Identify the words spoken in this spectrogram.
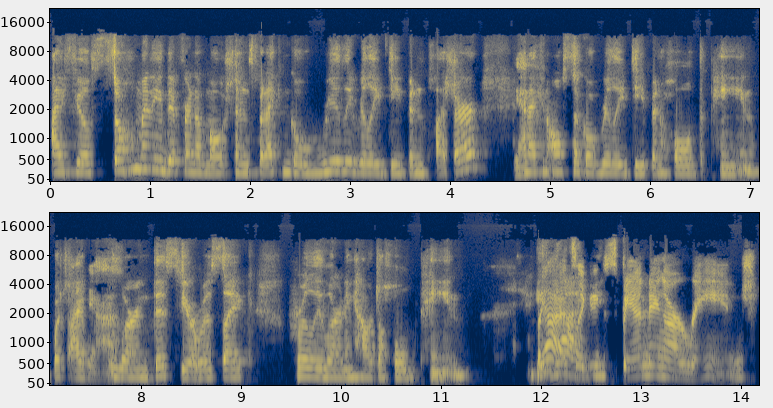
i feel so many different emotions but i can go really really deep in pleasure yeah. and i can also go really deep and hold the pain which i yeah. learned this year was like really learning how to hold pain but yeah, it's like expanding our range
